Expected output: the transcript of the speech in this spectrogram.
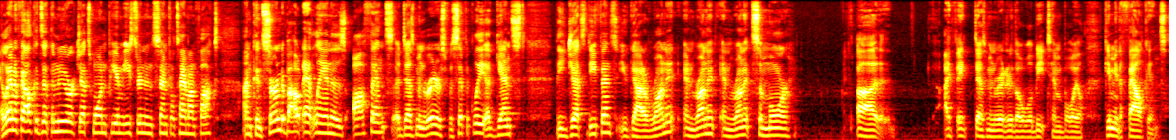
Atlanta Falcons at the New York Jets, 1 p.m. Eastern and Central Time on Fox. I'm concerned about Atlanta's offense, uh, Desmond Ridder specifically, against the Jets defense. You got to run it and run it and run it some more. Uh, I think Desmond Ridder, though, will beat Tim Boyle. Give me the Falcons.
